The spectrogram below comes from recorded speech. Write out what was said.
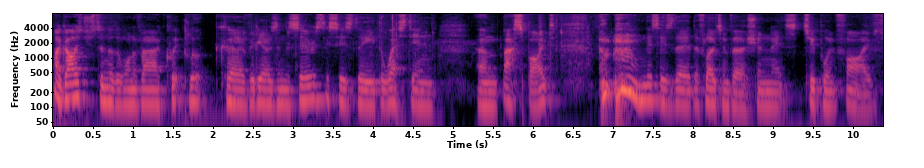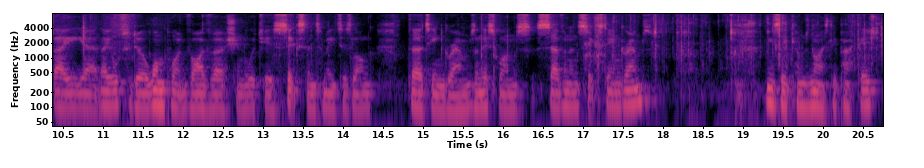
Hi guys, just another one of our quick look uh, videos in the series. This is the, the Westin um, Bass Bite. this is the, the floating version, it's 2.5. They uh, they also do a 1.5 version which is 6 centimetres long, 13 grams, and this one's 7 and 16 grams. You can see it comes nicely packaged.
